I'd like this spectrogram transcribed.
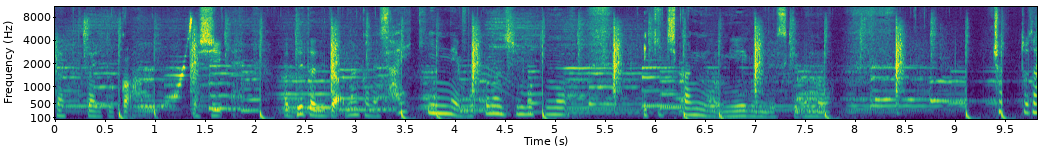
やってたりとか。だし、出た出た。なんかね、最近ね、僕の地元の駅近にも見えるんですけどもちょっとだ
